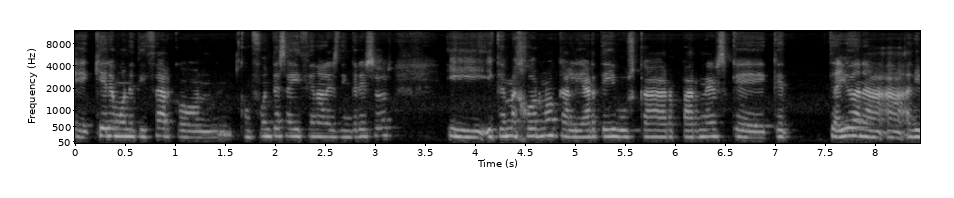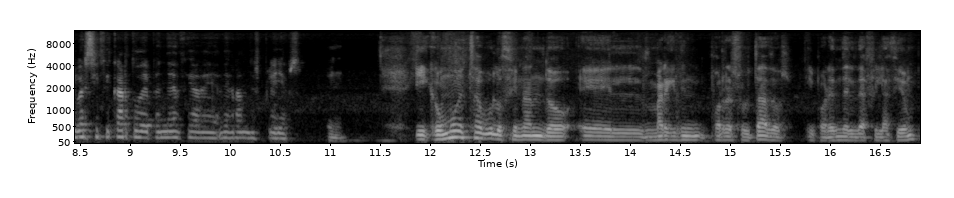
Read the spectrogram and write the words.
eh, quiere monetizar con, fuentes adicionales de ingresos y, qué mejor ¿no? que aliarte y buscar partners que te ayudan a, diversificar tu dependencia de, grandes players. ¿Y cómo está evolucionando el marketing por resultados y por ende el de afiliación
